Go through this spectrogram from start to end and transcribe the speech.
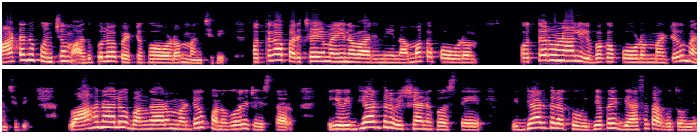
మాటను కొంచెం అదుపులో పెట్టుకోవడం మంచిది. కొత్తగా పరిచయమైన వారిని నమ్మకపోవడం కొత్త రుణాలు ఇవ్వకపోవడం వంటివి మంచిది. వాహనాలు బంగారం వంటివి కొనుగోలు చేస్తారు. ఇక విద్యార్థుల విషయానికి వస్తే విద్యార్థులకు విద్యపై ధ్యాస తగ్గుతుంది.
